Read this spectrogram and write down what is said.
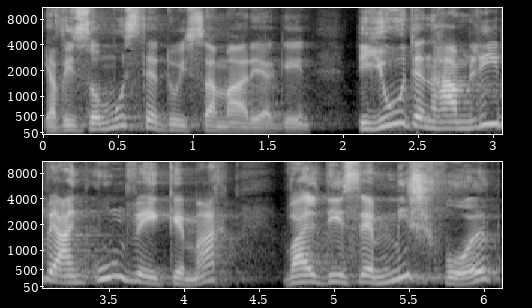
Ja, wieso musste er durch Samaria gehen? Die Juden haben lieber einen Umweg gemacht, weil diese Mischvolk,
